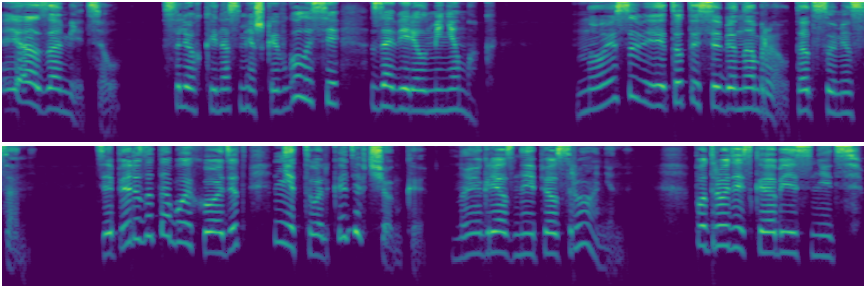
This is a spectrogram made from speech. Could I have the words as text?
«Я заметил», — с легкой насмешкой в голосе заверил меня маг. «Ну и свиту ты себе набрал, Тацуми-сан. Теперь за тобой ходит не только девчонка, но и грязный пес Ронин. Потрудись-ка объяснить,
